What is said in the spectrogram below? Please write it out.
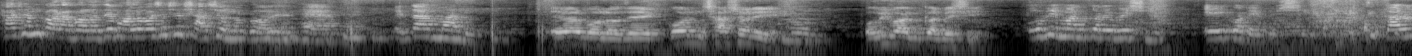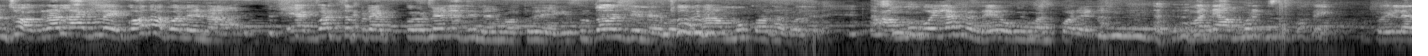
শাসন করা বলো যে ভালোবাসা সে শাসনও করে। হ্যাঁ এটা মানি। এবার বলো যে কোন শাশুড়ি অভিমান কর বেশি? অভিমান করে বেশি এই করে বেশি। কারণ ঝগড়া লাগলে কথা বলে না। একবার তো প্রায় পনেরো দিনের মতো হয়ে গেছে দশ দিনের মতো। আম্মু কথা বলে। আম্মু বইলা ফেলে অভিমান করে না। মানে আম্মুর কিছু করে বইলা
